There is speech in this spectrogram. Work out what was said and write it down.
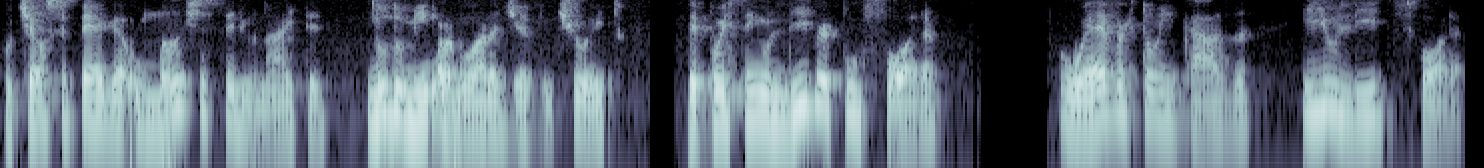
O Chelsea pega o Manchester United no domingo agora, dia 28. Depois tem o Liverpool fora, o Everton em casa e o Leeds fora.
